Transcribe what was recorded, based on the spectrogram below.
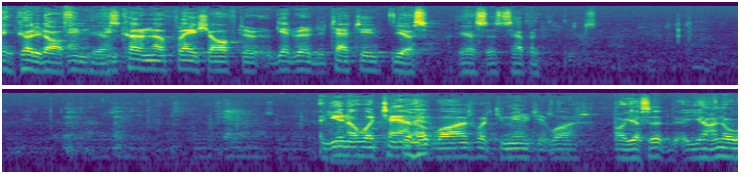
And cut it off, and, yes. and cut enough flesh off to get rid of the tattoo? Yes, yes, that's happened. And you know what town that was, what community it was? Oh, yes, it, yeah, I know,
